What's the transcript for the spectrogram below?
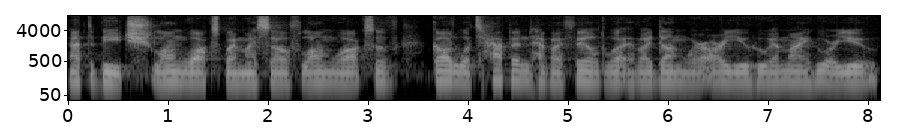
at the beach, long walks by myself, long walks of God, what's happened? Have I failed? What have I done? Where are you? Who am I? Who are you?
